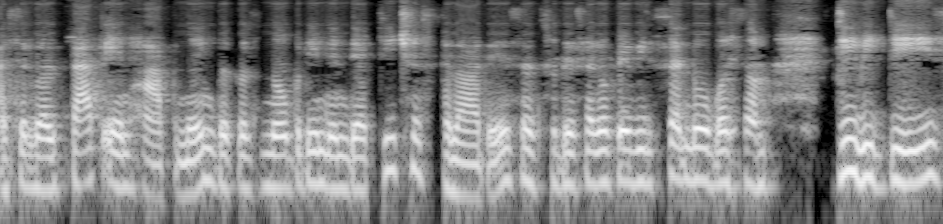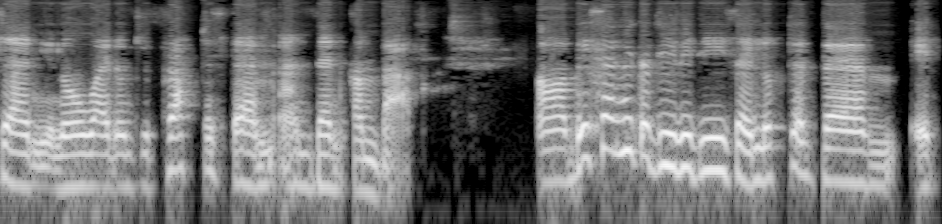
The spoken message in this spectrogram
I said, well, that ain't happening because nobody in India teaches Pilates. And so they said, okay, we'll send over some DVDs and, you know, why don't you practice them and then come back. Uh, they sent me the DVDs. I looked at them. It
